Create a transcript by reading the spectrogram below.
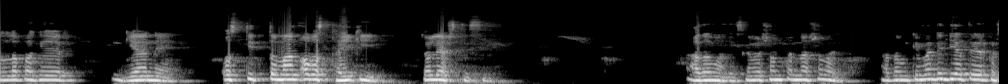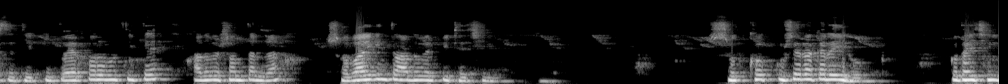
আল্লাপাকের জ্ঞানে অস্তিত্বমান অবস্থায় কি চলে আসতেছি। আদম আল ইসলামের সন্তান না সবাই? আদমকে মাটি দিয়ে তৈরি করছে, ঠিক, কিন্তু এর পরবর্তীতে আদমের সন্তানরা সবাই কিন্তু আদমের পিঠে ছিল। সূক্ষ্ম কুশের আকারেই হোক, কোথায় ছিল?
